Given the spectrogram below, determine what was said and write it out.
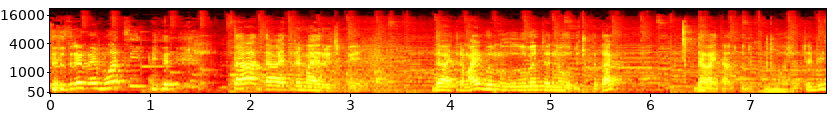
Ти зрив емоцій? Та, давай тримай ручкою. Давай, тримай, будемо ловити на удочку, так? Давай, татко допоможе тобі.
